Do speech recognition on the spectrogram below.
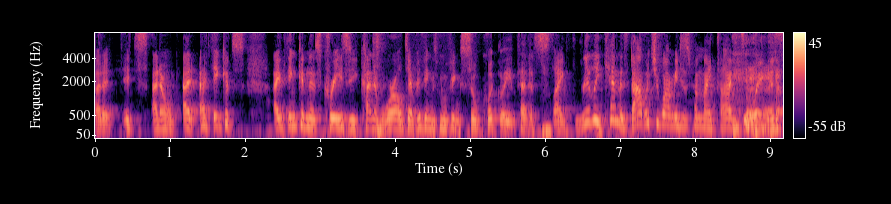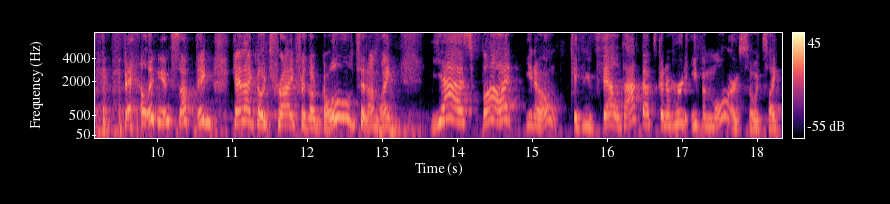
but it, it's i don't I, I think it's i think in this crazy kind of world everything's moving so quickly that it's like really kim is that what you want me to spend my time doing? Is failing in something? Can i go try for the gold? And i'm like yes but you know if you fail that that's going to hurt even more. So it's like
